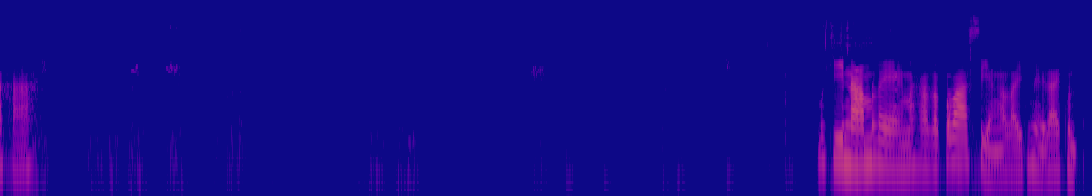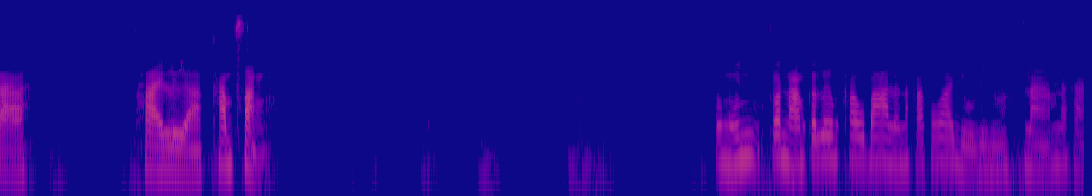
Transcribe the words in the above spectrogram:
นะคะ มื่อกี้น้ำแรงนะคะ แล้วก็ว่าเสียงอะไรที่ไหนได้คุณตา พายเรือข้ามฝั่ง ตรงนู้นก็น้ำก็เริ่มเข้าบ้านแล้วนะคะ เพราะว่าอยู่ริมน้ำนะคะ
